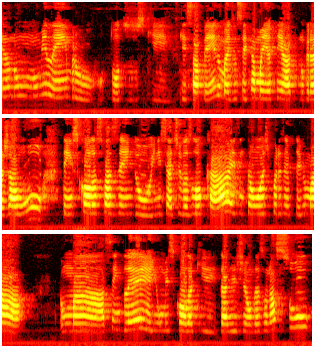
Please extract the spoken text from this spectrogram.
eu não, não me lembro todos os que fiquei sabendo, mas eu sei que amanhã tem ato no Grajaú, tem escolas fazendo iniciativas locais, então hoje, por exemplo, teve uma, uma assembleia em uma escola aqui da região da Zona Sul,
